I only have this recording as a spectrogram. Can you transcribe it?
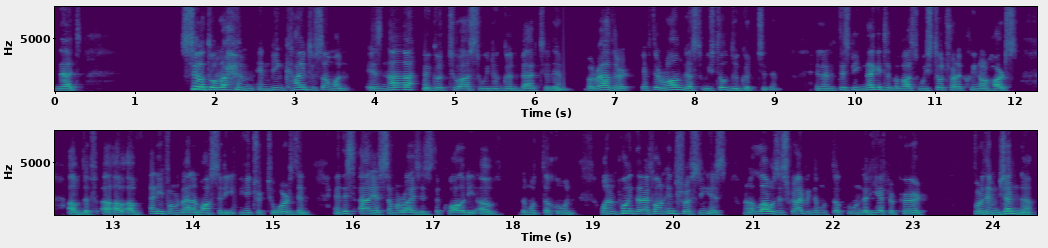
that silatul rahim and being kind to someone is not good to us, we do good back to them. But rather, if they wrong us, we still do good to them. And if they speak negative of us, we still try to clean our hearts of the of any form of animosity and hatred towards them. And this ayah summarizes the quality of the muttaqun. One point that I found interesting is when Allah was describing the muttaqun that He has prepared for them Jannah,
